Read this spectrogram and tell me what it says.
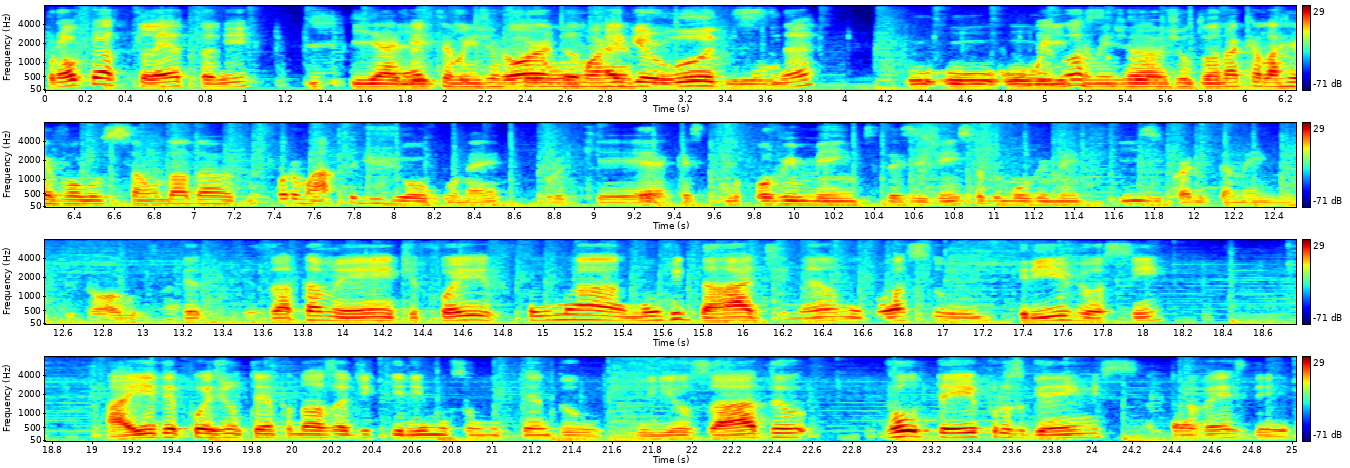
próprio atleta ali. E, ali né? também já Jordan, foi uma Tiger Woods, né? O, o, o Wii também já ajudou naquela revolução da, da, do formato de jogo, né? Porque é. a questão do movimento, da exigência do movimento físico ali também, muitos jogos, né? Exatamente, foi, foi uma novidade, né? Um negócio incrível, assim. Aí depois de um tempo nós adquirimos um Nintendo Wii usado, voltei para os games através dele.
